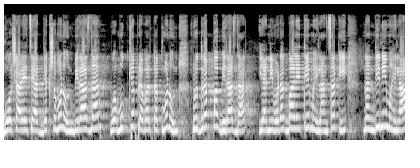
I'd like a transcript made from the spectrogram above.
गोशाळेचे अध्यक्ष म्हणून बिराजदार व मुख्य प्रवर्तक म्हणून रुद्रप्पा बिराजदार यांनी वडकबाळ येथे महिलांसाठी नंदिनी महिला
